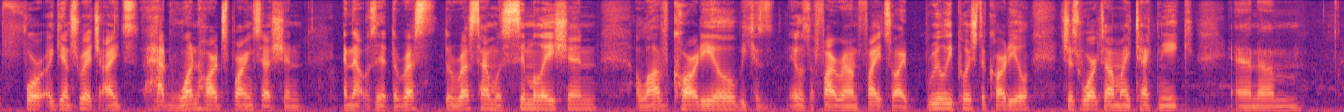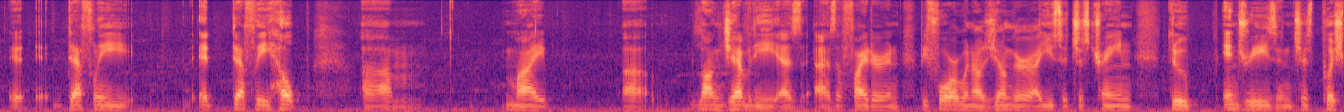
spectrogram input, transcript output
for against Rich. I had one hard sparring session and that was it. The rest the rest time was simulation, a lot of cardio because it was a five round fight. So I really pushed the cardio, just worked on my technique, and um, it, it, definitely it definitely helped um, my uh, longevity as as a fighter. And before, when I was younger, I used to just train through injuries and just push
